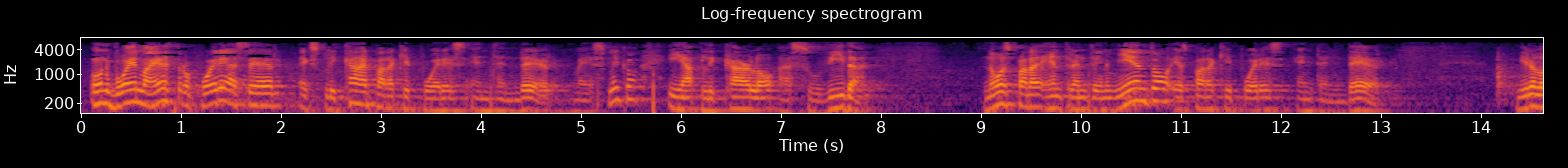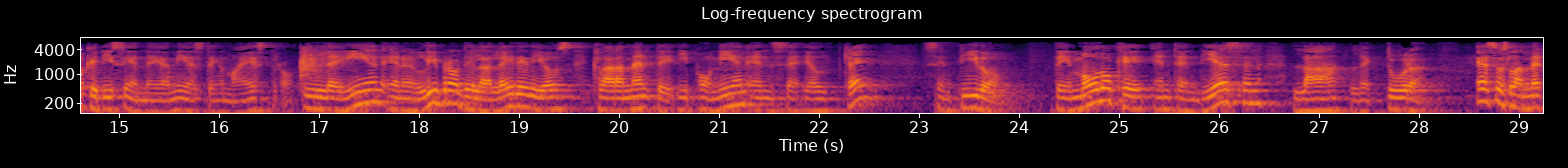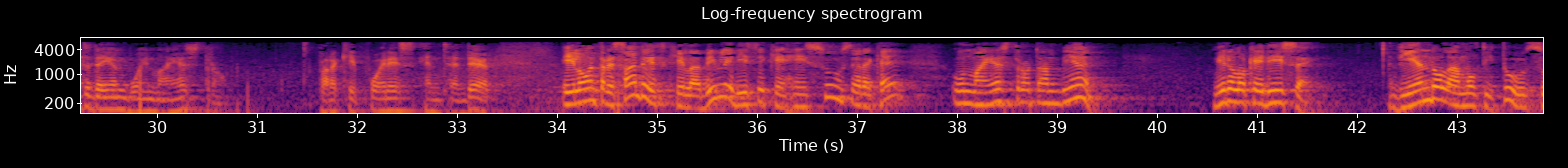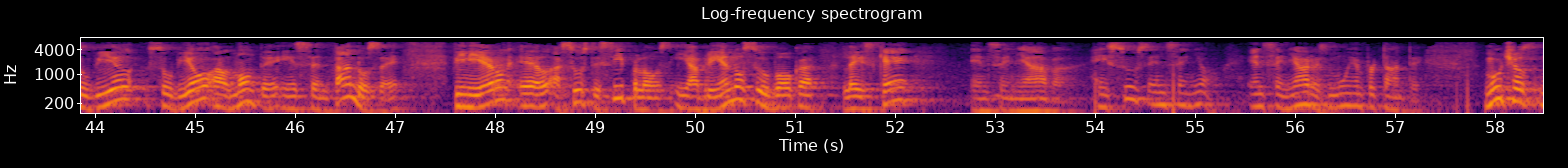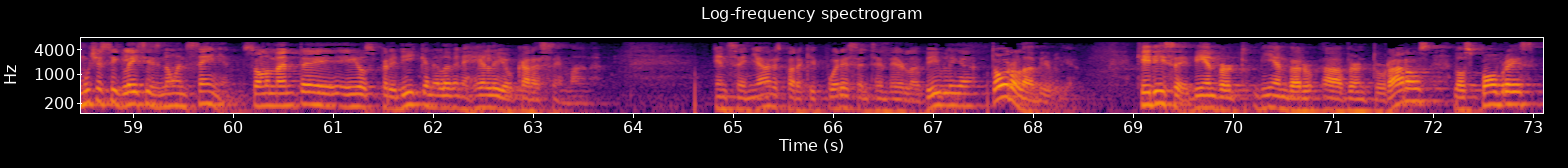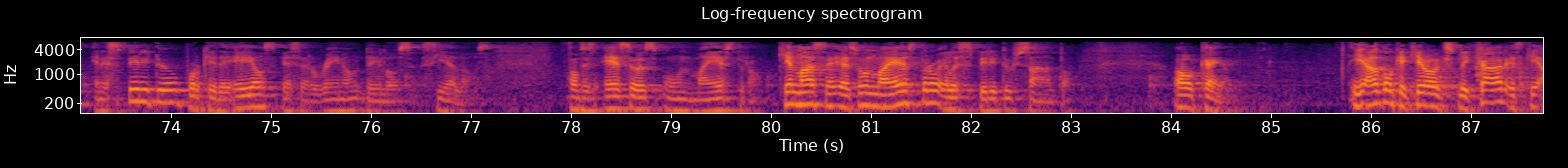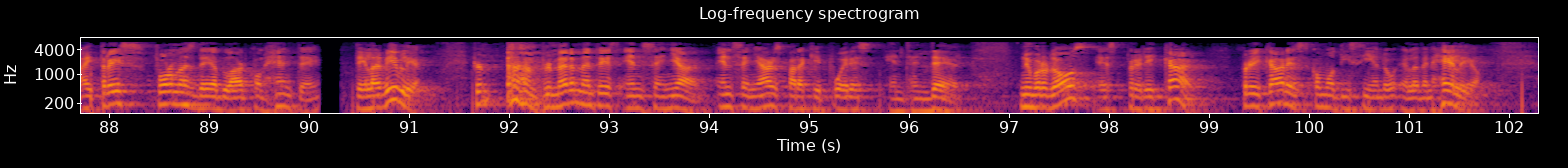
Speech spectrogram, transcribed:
Un buen maestro puede hacer, explicar para que puedas entender. ¿Me explico? Y aplicarlo a su vida. No es para entretenimiento, es para que puedas entender. Mira lo que dice en Nehemías de un maestro. Y leían en el libro de la ley de Dios claramente y ponían en el ¿qué? sentido, de modo que entendiesen la lectura. Esa es la meta de un buen maestro, para que puedas entender. Y lo interesante es que la Biblia dice que Jesús era qué? Un maestro también. Mira lo que dice. Viendo la multitud, subió, al monte y sentándose, vinieron él a sus discípulos y abriendo su boca les que enseñaba. Jesús enseñó. Enseñar es muy importante. Muchos, muchas iglesias no enseñan, solamente ellos predican el Evangelio cada semana. Enseñar es para que puedas entender la Biblia, toda la Biblia. ¿Qué dice? Bienaventurados los pobres en espíritu, porque de ellos es el reino de los cielos. Entonces, eso es un maestro. ¿Quién más es un maestro? El Espíritu Santo. Ok. Y algo que quiero explicar es que hay tres formas de hablar con gente de la Biblia. Primeramente es enseñar. Enseñar es para que puedas entender. Número dos es predicar. Predicar es como diciendo el Evangelio.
